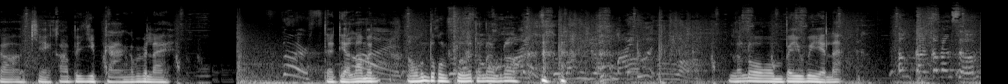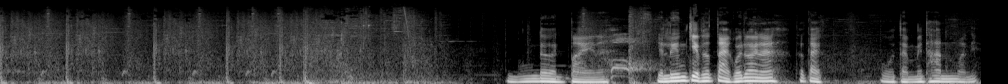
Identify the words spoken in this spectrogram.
ก็โอเคเขาไปหยิบกลางก็ไม่เป็นไร แต่เดี๋ยวเรามาเอาโดนเฟิร์สอะไรวะเราแล้วโลมไปเวทละ ต้องเดินไปนะ อย่าลืมเก็บสแต็กไว้ด้วยนะสแต็กโอ้แต่ไม่ทันวันนี้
